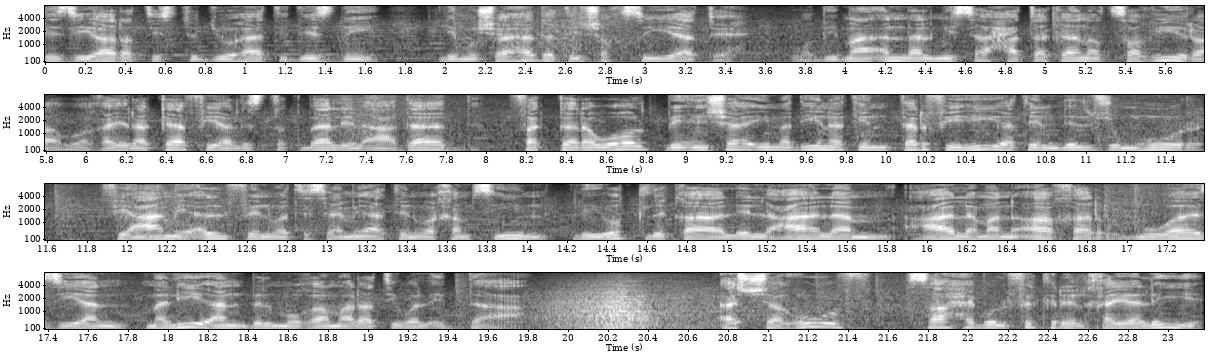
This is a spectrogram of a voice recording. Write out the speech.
لزيارة استديوهات ديزني لمشاهدة شخصياته. وبما أن المساحة كانت صغيرة وغير كافية لاستقبال الأعداد فكر وولت بإنشاء مدينة ترفيهية للجمهور في عام 1950 ليطلق للعالم عالما آخر موازيا مليئا بالمغامرة والإبداع. الشغوف صاحب الفكر الخيالي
